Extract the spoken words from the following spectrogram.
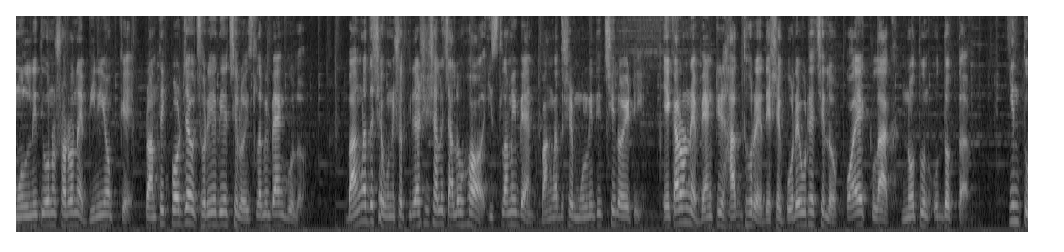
মূলনীতি অনুসরণে বিনিয়োগকে প্রান্তিক পর্যায়েও ছড়িয়ে দিয়েছিল ইসলামী ব্যাংকগুলো। বাংলাদেশে উনিশশো তিরাশি সালে চালু হওয়া ইসলামী ব্যাংক বাংলাদেশের মূলনীতি ছিল এটি এ কারণে ব্যাংকটির হাত ধরে দেশে গড়ে উঠেছিল কয়েক লাখ নতুন উদ্যোক্তা। কিন্তু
